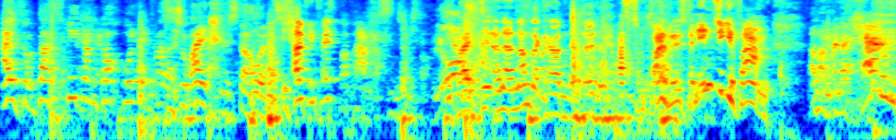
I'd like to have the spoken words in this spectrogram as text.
Also, das geht dann doch wohl etwas zu weit, Mr. Holmes. Ich halte ihn fest, Papa. Lassen Sie mich doch los. Die beiden sind aneinander geraten da drin. Was zum Teufel ist denn in Sie gefahren? Aber meine Herren,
